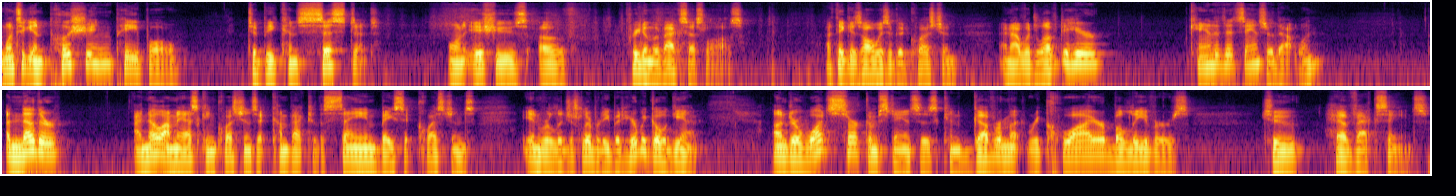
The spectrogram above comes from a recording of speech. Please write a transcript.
once again, pushing people to be consistent on issues of freedom of access laws, I think is always a good question. And I would love to hear candidates answer that one. Another, I know I'm asking questions that come back to the same basic questions in religious liberty, but here we go again. Under what circumstances can government require believers to have vaccines?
